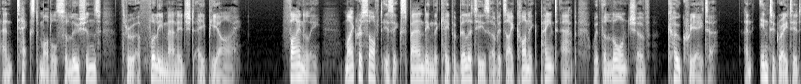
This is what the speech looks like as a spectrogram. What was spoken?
and text model solutions through a fully managed API. Finally, Microsoft is expanding the capabilities of its iconic Paint app with the launch of Co-Creator, an integrated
